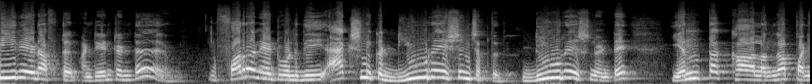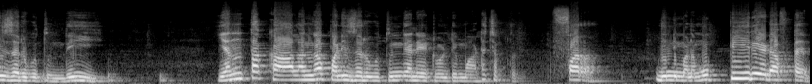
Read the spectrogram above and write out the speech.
పీరియడ్ ఆఫ్ టైం అంటే ఏంటంటే ఫర్ అనేటువంటిది యాక్షన్ యొక్క డ్యూరేషన్ చెప్తుంది. డ్యూరేషన్ అంటే ఎంత కాలంగా పని జరుగుతుంది? ఎంత కాలంగా పని జరుగుతుంది అనేటువంటి మాట చెప్తుంది. ఫర్ దీన్ని మనము period of time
